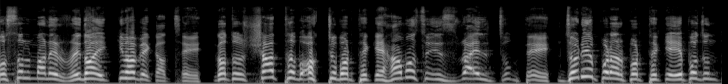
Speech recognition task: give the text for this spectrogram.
মুসলমানের হৃদয় কীভাবে কাঁদছে? গত সাত অক্টোবর থেকে হামাস ইসরায়েল যুদ্ধে জড়িয়ে পড়ার পর থেকে এ পর্যন্ত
